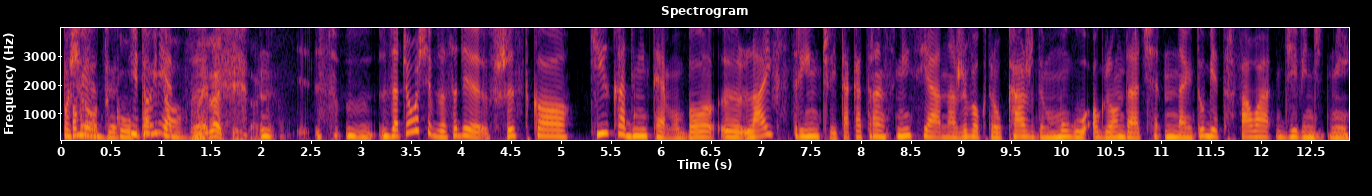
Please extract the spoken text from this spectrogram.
pośrodku. Pomiędzy. I to, i to. pomiędzy. Najlepiej, tak. Zaczęło się w zasadzie wszystko kilka dni temu, bo y, live stream, czyli taka transmisja na żywo, którą każdy mógł oglądać na YouTubie, trwała 9 dni.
